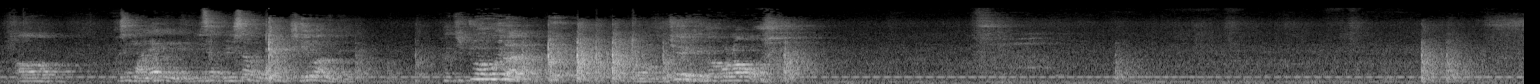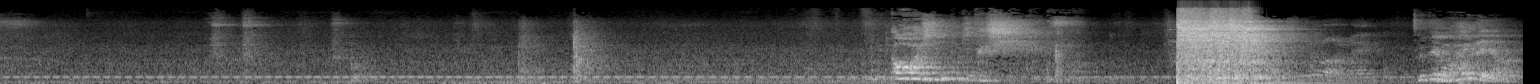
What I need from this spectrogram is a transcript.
그래서 만약에 일사불사는 제외하는데. 그 집중하고 그래. 어, 어째 이렇게 가보려고. 그때 그럼 화요일이냐?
